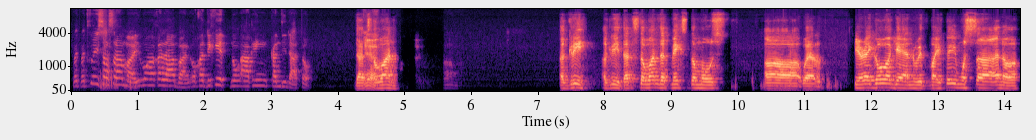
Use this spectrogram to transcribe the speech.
But, but kung isasama yung mga kalaban o kadikit ng aking kandidato. That's Yeah. the one. Oh. Agree. Agree. That's the one that makes the most uh well, here I go again with my famous uh, ano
